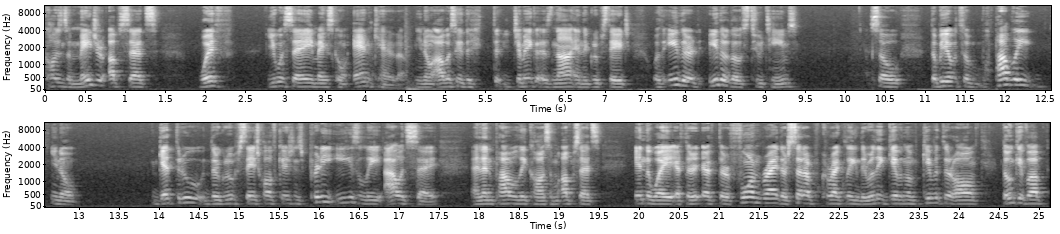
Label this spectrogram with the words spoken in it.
causing some major upsets with USA, Mexico, and Canada. You know, obviously the, the, Jamaica is not in the group stage with either either of those two teams, so they'll be able to probably you know get through the group stage qualifications pretty easily, I would say, and then probably cause some upsets in the way if they're if they're formed right, they're set up correctly, they really give them give it their all, don't give up.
